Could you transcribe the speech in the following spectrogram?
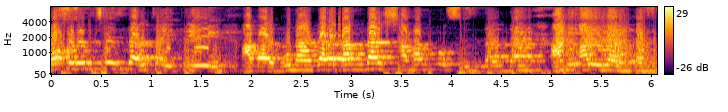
বছরের চাইতে আমার গুণাগার বান্দার সামান্য সেজদার দাম আমি আল্লাহর কাছে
